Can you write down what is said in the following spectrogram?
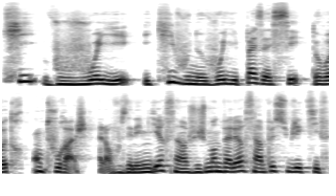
qui vous voyez et qui vous ne voyez pas assez dans votre entourage. Alors vous allez me dire, c'est un jugement de valeur, c'est un peu subjectif.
